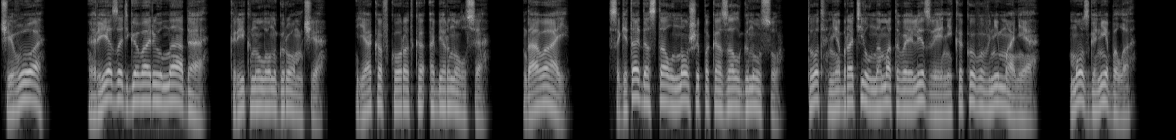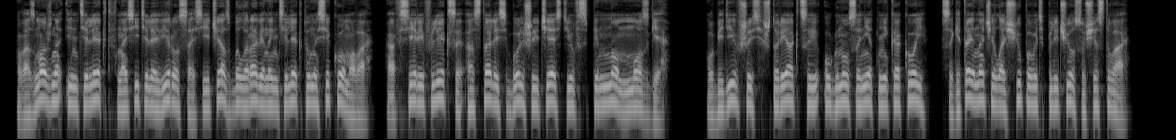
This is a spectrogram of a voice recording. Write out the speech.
«Чего?» «Резать, говорю, надо!» — крикнул он громче. Яков коротко обернулся. «Давай!» Сагитай достал нож и показал Гнусу. Тот не обратил на матовое лезвие никакого внимания. Мозга не было. Возможно, интеллект носителя вируса сейчас был равен интеллекту насекомого, а все рефлексы остались большей частью в спинном мозге. Убедившись, что реакции у Гнуса нет никакой, Сагитай начал ощупывать плечо существа.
